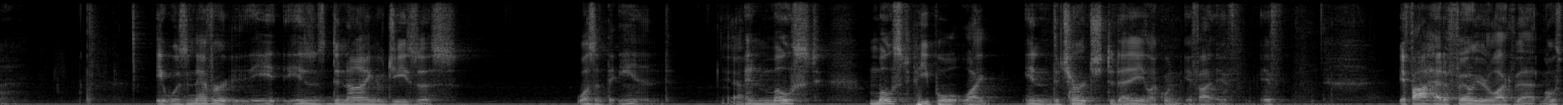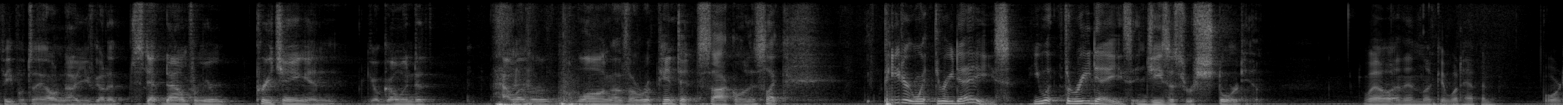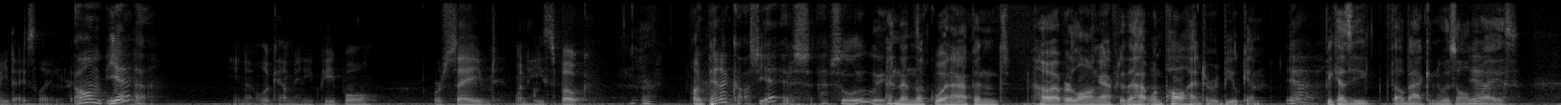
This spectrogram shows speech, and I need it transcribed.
it was never hi- his denying of Jesus wasn't the end Yeah. and most most people like in the church today like when if i if if if i had a failure like that most people say oh no you've got to step down from your preaching and you'll go into however long of a repentance cycle. And it's like peter went three days. He went three days and jesus restored him. Well, and then look at what happened 40 days later. um yeah. You know, look how many people were saved when he spoke. on pentecost yes absolutely. And then look what happened however long after that when Paul had to rebuke him yeah because he fell back into his old Yeah. ways.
